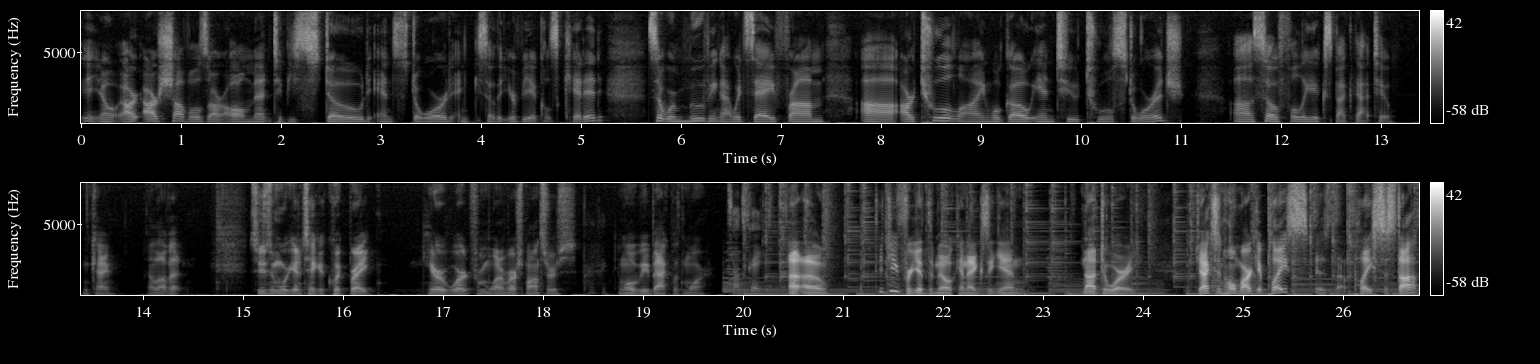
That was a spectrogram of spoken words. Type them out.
you know, our, our shovels are all meant to be stowed and stored and so that your vehicle's kitted. So we're moving, I would say, from uh, our tool line will go into tool storage. Uh, so fully expect that too. Okay. I love it. Susan, we're going to take a quick break, hear a word from one of our sponsors, Perfect. and we'll be back with more. Sounds great. Uh oh. Did you forget the milk and eggs again? Not to worry. Jackson Hole Marketplace is the place to stop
